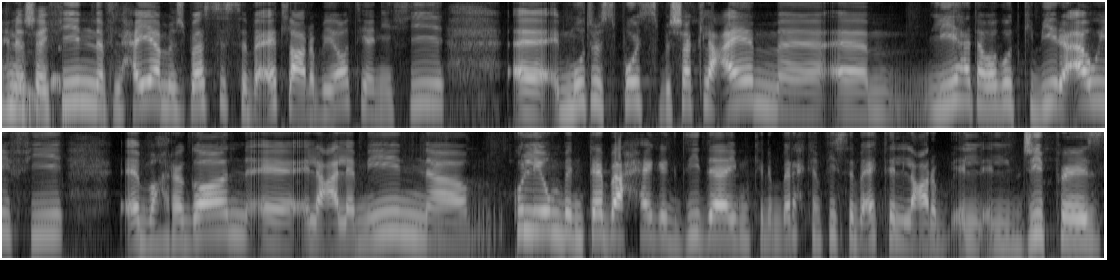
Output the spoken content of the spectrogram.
إحنا. شايفين في الحقيقة مش بس السباقات العربيات يعني في آه، ال motor sports بشكل عام آه، ليها تواجد كبير قوي في آه، مهرجان العلمين كل يوم بنتابع حاجة جديدة يمكن امبارح كان في سباقات العرب ال- ال Jeepers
